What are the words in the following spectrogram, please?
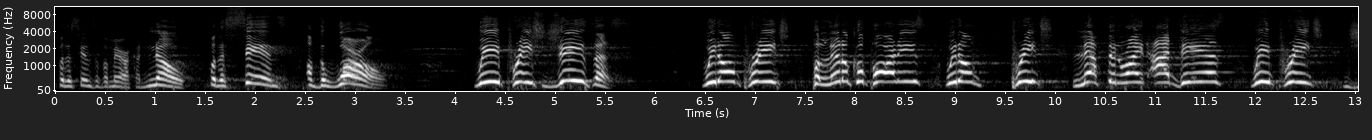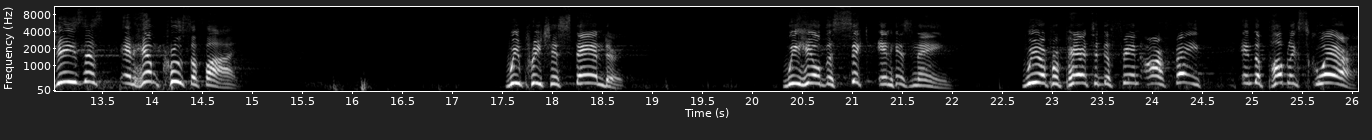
for the sins of America. No, for the sins of the world. We preach Jesus. We don't preach political parties. We don't preach left and right ideas. We preach Jesus and Him crucified. We preach His standard. We heal the sick in His name. We are prepared to defend our faith in the public square.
